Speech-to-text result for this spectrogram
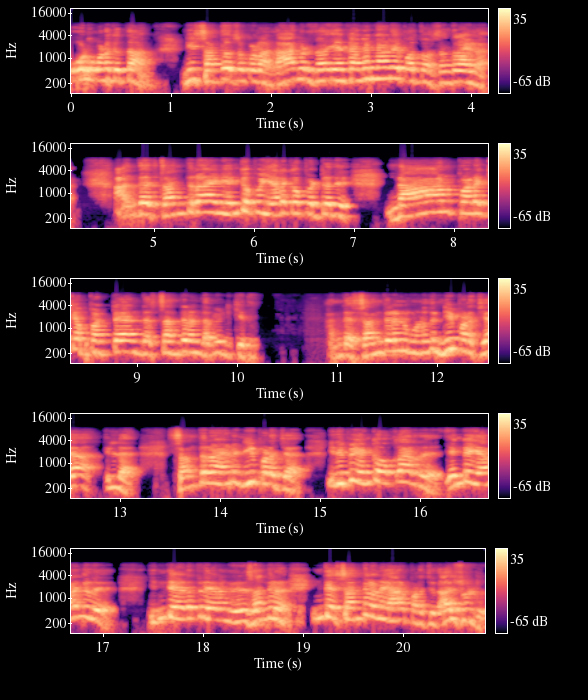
போலும் உனக்கு தான். நீ சந்தோஷப்படலாம். நாங்களும் தான் என் கங்கனாலே பார்த்தோம் சந்திராயனை. அந்த சந்திராயன் எங்க போய் இறக்கப்பட்டது? நான் படைக்கப்பட்ட அந்த சந்திரன் தவி நிற்கிது அந்த சந்திரன் உனது நீ படைச்சியா? இல்ல. சந்திராயன நீ படைச்ச. இது போய் எங்க உட்காருது? எங்க இறங்குது? இந்த இடத்துல இறங்குது. சந்திரன். இந்த சந்திரனை யார் படைச்சது? அது சொல்லு.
